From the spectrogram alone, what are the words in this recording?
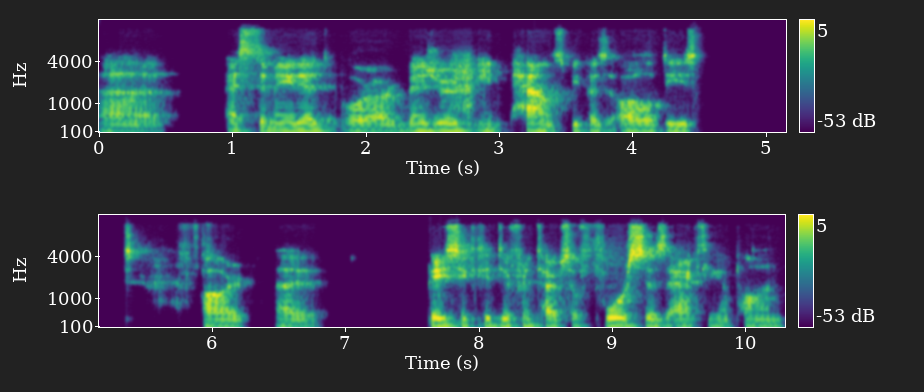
uh, estimated or are measured in pounds because all of these are uh, basically different types of forces acting upon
